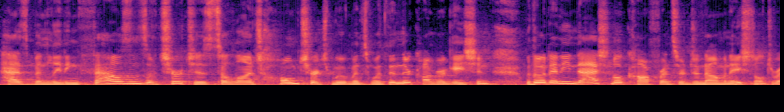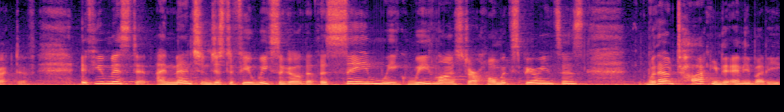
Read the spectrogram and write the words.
has been leading thousands of churches to launch home church movements within their congregation without any national conference or denominational directive. If you missed it, I mentioned just a few weeks ago that the same week we launched our home experiences, without talking to anybody,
